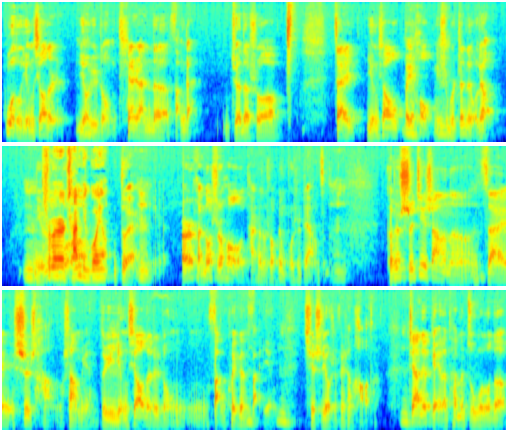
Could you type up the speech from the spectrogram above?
过度营销的人有一种天然的反感，觉得说，在营销背后，你是不是真的有料？嗯，你是不是产品过硬？对，而很多时候，坦率的说，并不是这样子的。可是实际上呢，在市场上面，对于营销的这种反馈跟反应，其实又是非常好的，这样就给了他们足够多的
